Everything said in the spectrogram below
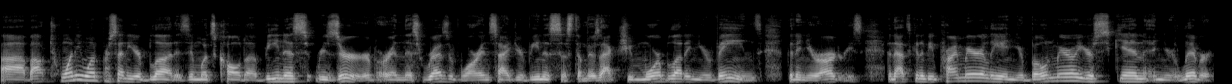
Uh, about 21% of your blood is in what's called a venous reserve or in this reservoir inside your venous system. There's actually more blood in your veins than in your arteries. And that's going to be primarily in your bone marrow, your skin, and your liver.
